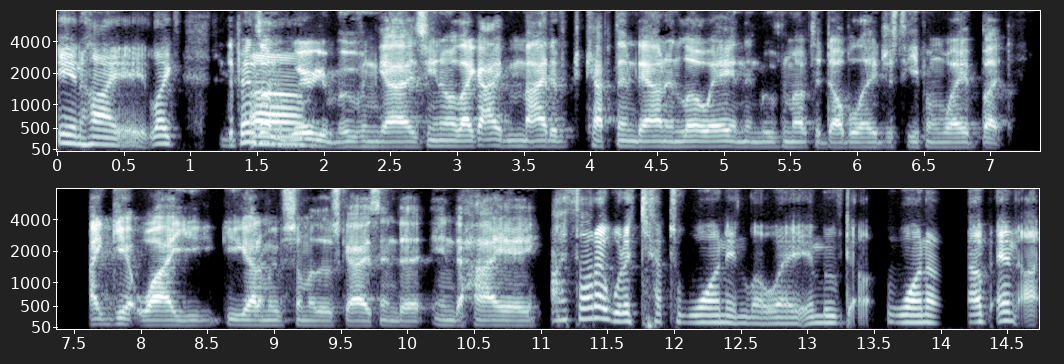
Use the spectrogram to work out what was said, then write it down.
in high A. Like it depends on um, where you're moving guys. You know, like I might have kept them down in low A and then moved them up to double A just to keep them away, but I get why you you got to move some of those guys into into high A. I thought I would have kept one in low A and moved one up. And I,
